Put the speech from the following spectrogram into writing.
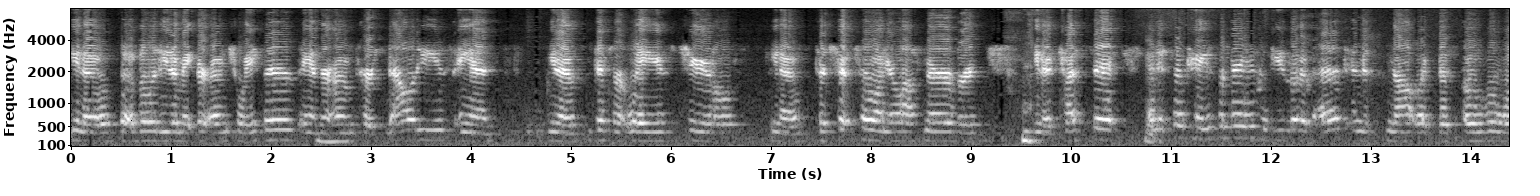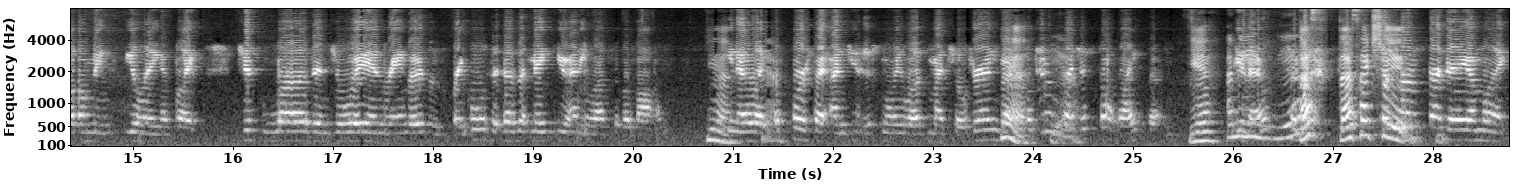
you know, the ability to make their own choices and their own personalities, and you know, different ways to you know to tiptoe on your last nerve or you know test it. And it's okay some days if you go to bed and it's not like this overwhelming feeling of like just love and joy and rainbows and sprinkles. It doesn't make you any less of a mom. Yeah. You know, like Yeah. of course I unconditionally love my children, but Yeah. sometimes Yeah. I just don't like them. Yeah. I You mean, know? yeah. That's that's actually Sometimes that day I'm like,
